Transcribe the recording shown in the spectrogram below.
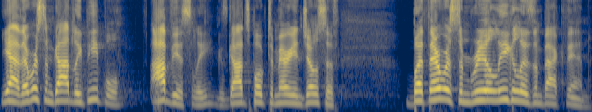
yeah, there were some godly people, obviously, because God spoke to Mary and Joseph, but there was some real legalism back then.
